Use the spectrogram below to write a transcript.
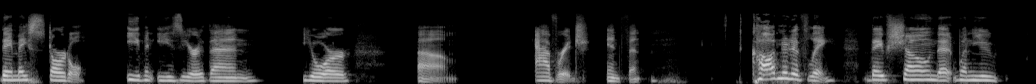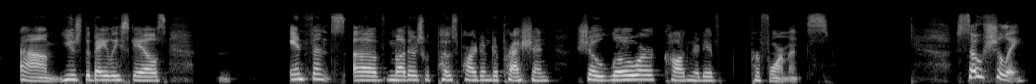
they may startle even easier than your um, average infant. Cognitively they've shown that when you um, use the Bayley scales infants of mothers with postpartum depression show lower cognitive performance. Socially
